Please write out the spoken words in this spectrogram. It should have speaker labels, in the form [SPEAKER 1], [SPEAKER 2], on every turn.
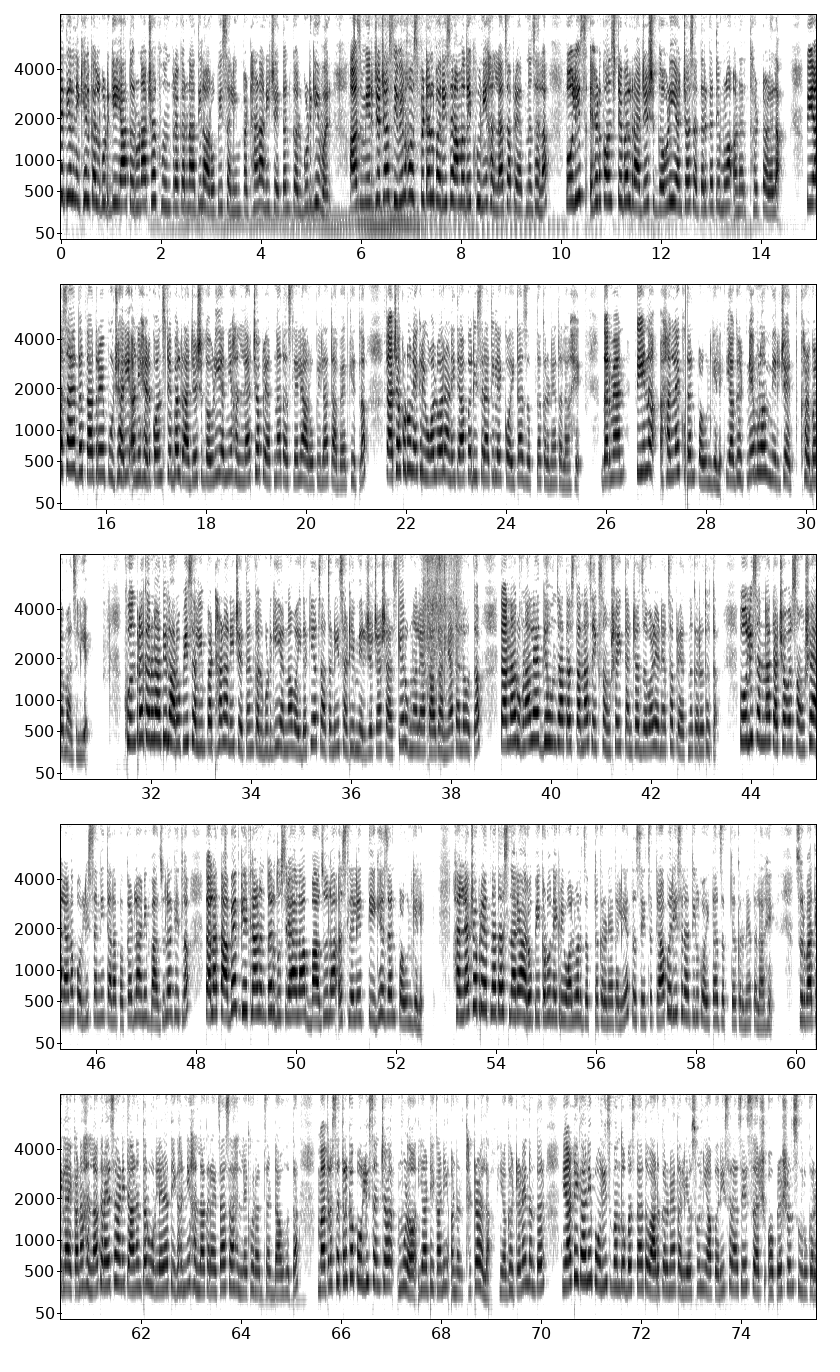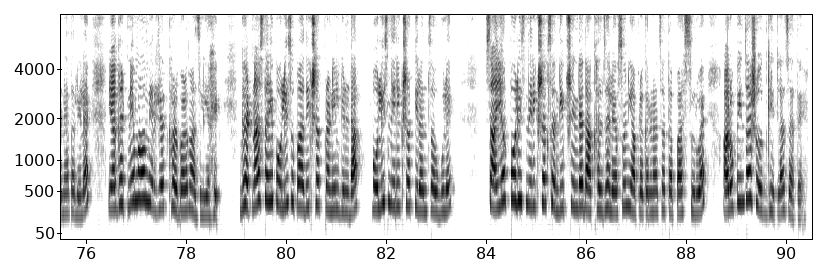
[SPEAKER 1] पणजीतील निखिल कलगुडगी या तरुणाच्या खून प्रकरणातील आरोपी सलीम पठाण आणि चेतन कलगुडगीवर आज मिरजेच्या सिव्हिल हॉस्पिटल परिसरामध्ये खुनी हल्ल्याचा प्रयत्न झाला. Police head constable Rajesh Gawali यांच्या सतर्कतेमुळे अनर्थ टळला. P S I Dattatray Pujari आणि हेड कॉन्स्टेबल राजेश गवळी यांनी हल्ल्याच्या प्रयत्नात असलेल्या आरोपीला ताब्यात घेतलं. त्याच्याकडून एक रिव्हॉल्वर आणि त्या परिसरातील एक कोयता जप्त करण्यात आला आहे. दरम्यान तीन हल्लेखोर पळून गेले. या घटनेमुळे मिरजेत खळबळ माजली आहे खून प्रकरणातील आरोपी सलीम पठाण आणि चेतन कलगुडगी यांना वैद्यकीय चाचणीसाठी मिरजेच्या शासकीय रुग्णालयात आज आणण्यात आलं होतं. त्यांना रुग्णालयात घेऊन जात असतानाच एक संशयित त्यांच्या जवळ येण्याचा प्रयत्न करत होता. पोलिसांना त्याच्यावर संशय आल्यानं पोलिसांनी त्याला पकडलं आणि बाजूला घेतलं. त्याला ताब्यात घेतल्यानंतर दुसऱ्याला बाजूला असलेले तिघे जण पळून गेले. हल्ल्याच्या प्रयत्नात असणाऱ्या आरोपीकडून एक रिव्हॉल्वर जप्त करण्यात आली आहे. तसेच त्या परिसरातील कोयता जप्त करण्यात आला आहे. सुरुवातीला एकानं हल्ला करायचा आणि त्यानंतर उरलेल्या तिघांनी हल्ला करायचा असा हल्लेखोरांचा डाव होता. मात्र सतर्क पोलिसांच्या मुळं या ठिकाणी अनर्थ टळला. या घटनेनंतर या ठिकाणी पोलीस बंदोबस्तात वाढ करण्यात आली असून या परिसराचे सर्च ऑपरेशन सुरू करण्यात आलेलं आहे. या घटनेमुळे मिरजेत खळबळ माजली आहे. घटनास्थळी पोलीस उपअधीक्षक प्रणील गिल्डा पोलीस निरीक्षक किरण चौगुले. सहाय्यक पोलीस निरीक्षक संदीप शिंदे दाखल झाले असून या प्रकरणाचा तपास सुरू आहे. आरोपींचा शोध घेतला जात आहे.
